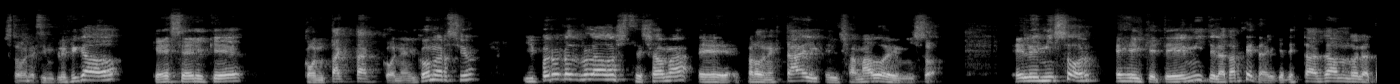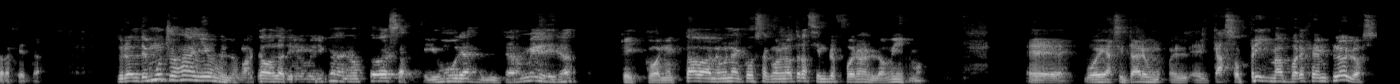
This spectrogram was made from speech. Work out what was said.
sobresimplificado, que es el que contacta con el comercio, y por otro lado se llama, eh, perdón, está el, llamado emisor. El emisor es el que te emite la tarjeta, el que te está dando la tarjeta. Durante muchos años, en los mercados latinoamericanos, todas esas figuras intermedias que conectaban una cosa con la otra siempre fueron lo mismo. Eh, voy a citar el, caso Prisma, por ejemplo, los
